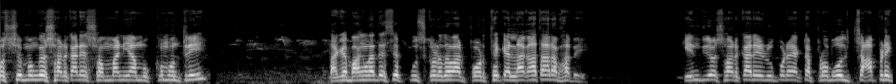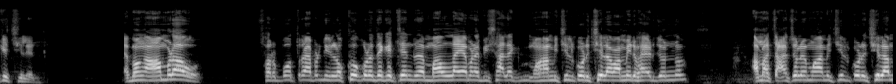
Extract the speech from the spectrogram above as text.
পশ্চিমবঙ্গ সরকারের সম্মানীয় মুখ্যমন্ত্রী তাকে বাংলাদেশে পুশ করে দেওয়ার পর থেকে লাগাতারভাবে কেন্দ্রীয় সরকারের উপরে একটা প্রবল চাপ রেখেছিলেন। এবং আমরাও সর্বত্র আপনি লক্ষ্য করে দেখেছেন যে মালদায় আমরা বিশাল এক মহামিছিল করেছিলাম আমির ভাইয়ের জন্য। আমরা চাঁচলে মহামিছিল করেছিলাম।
